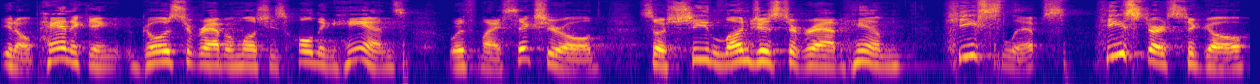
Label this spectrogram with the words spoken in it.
you know, panicking, goes to grab him while she's holding hands with my six year old. So she lunges to grab him. He slips. He starts to go.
